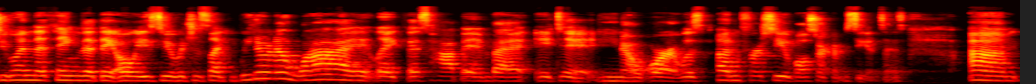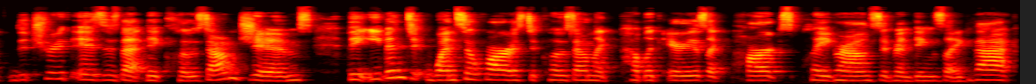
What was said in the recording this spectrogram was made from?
doing the thing that they always do, which is like we don't know why like this happened, but it did, you know, or it was unforeseeable circumstances. Um, the truth is, is that they closed down gyms. They even went so far as to close down like public areas, like parks, playgrounds, different things like that.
